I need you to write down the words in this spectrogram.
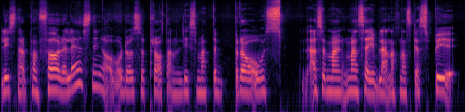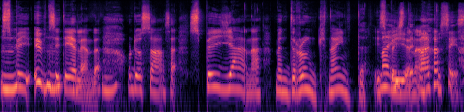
lyssnade på en föreläsning av och då så pratade han liksom att det är bra att Alltså man, man säger ibland att man ska spy, spy ut sitt elände och då sa han så här, spy gärna men drunkna inte i Nej, spyorna. Nej, precis.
